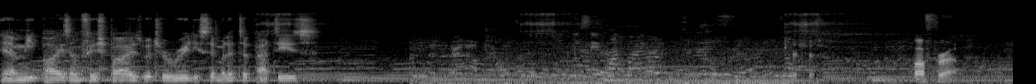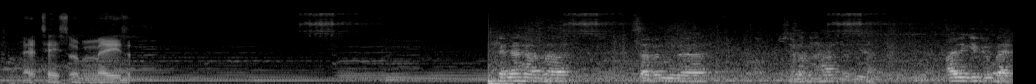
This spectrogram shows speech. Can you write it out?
Yeah, meat pies and fish pies which are really similar to patties. Buffer it tastes amazing. Can I have uh, seven, uh, seven and a half? I will give you back.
